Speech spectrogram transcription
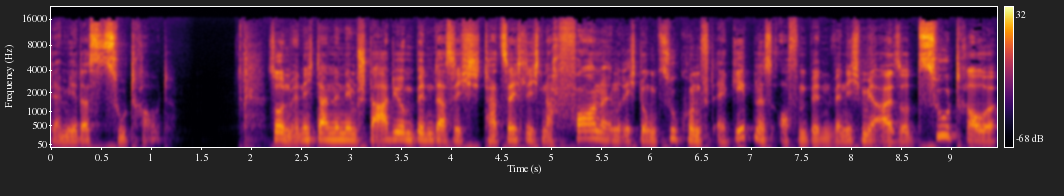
der mir das zutraut. So, und wenn ich dann in dem Stadium bin, dass ich tatsächlich nach vorne in Richtung Zukunft ergebnisoffen bin, wenn ich mir also zutraue,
